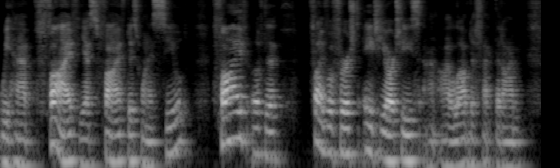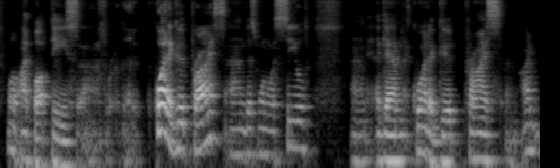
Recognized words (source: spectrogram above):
we have five, yes, five, this one is sealed. Five of the 501st ATRTs, and I love the fact that I'm, well, I bought these uh, for a, good, quite a good price, and this one was sealed. And again, quite a good price. And I'm,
